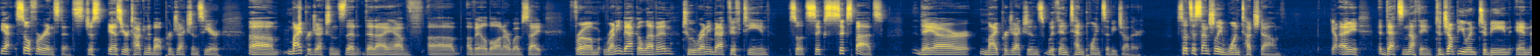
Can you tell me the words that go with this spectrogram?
Yeah. So for instance, just as you're talking about projections here, um, my projections that that I have uh, available on our website from running back 11 to running back 15, so it's six six spots. They are my projections within 10 points of each other. So it's essentially one touchdown. Yep. I mean, that's nothing to jump you into being an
